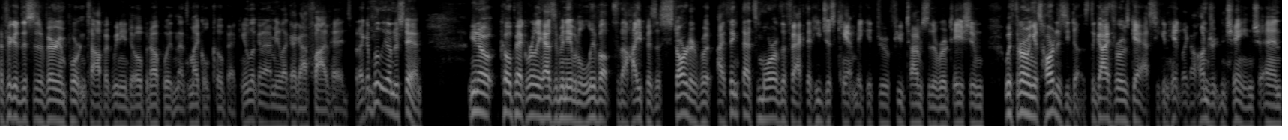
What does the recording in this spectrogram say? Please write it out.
I figured this is a very important topic we need to open up with, and that's Michael Kopech. You're looking at me like I got five heads, but I completely understand you know, Kopech really hasn't been able to live up to the hype as a starter, but I think that's more of the fact that he just can't make it through a few times to the rotation with throwing as hard as he does. The guy throws gas; he can hit like a hundred and change, and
